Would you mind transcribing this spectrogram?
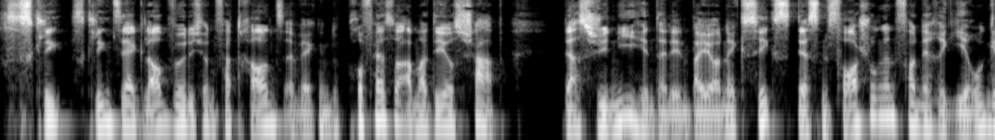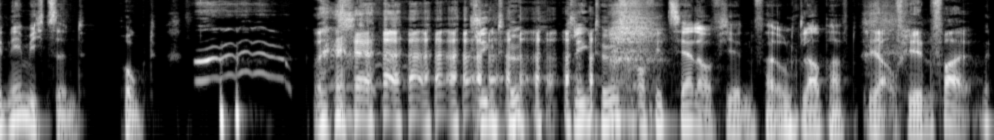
Das klingt, das klingt sehr glaubwürdig und vertrauenserweckend. Professor Amadeus Sharp, das Genie hinter den Bionic Six, dessen Forschungen von der Regierung genehmigt sind. Punkt. klingt, hö klingt höchst offiziell auf jeden Fall und glaubhaft. Ja, auf jeden Fall.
